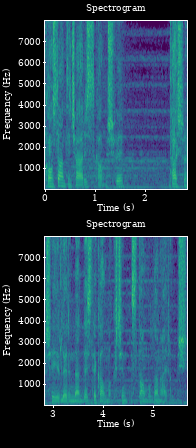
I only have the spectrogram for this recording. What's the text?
Konstantin çaresiz kalmış ve taşra şehirlerinden destek almak için İstanbul'dan ayrılmış.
